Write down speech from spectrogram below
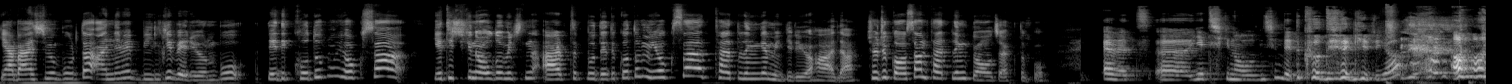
Ya ben şimdi burada anneme bilgi veriyorum. Bu dedikodu mu yoksa yetişkin olduğum için artık bu dedikodu mu yoksa tatling'e mi giriyor hala? Çocuk olsam tatling mi olacaktı bu? Evet, e, yetişkin olduğun için dedikoduya giriyor. Ama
